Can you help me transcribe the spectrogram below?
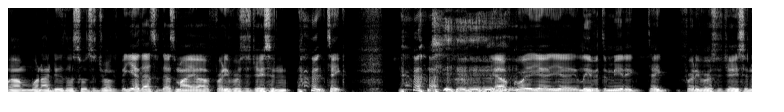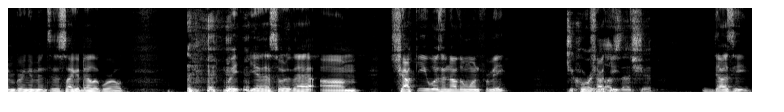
um, when I do those sorts of drugs. But yeah, that's that's my uh, Freddy versus Jason take. yeah, of course. Yeah, yeah. Leave it to me to take Freddy versus Jason and bring him into the psychedelic world. but yeah, that's sort of that. Um, Chucky was another one for me. Jacory Chucky- loves that shit. Does he?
